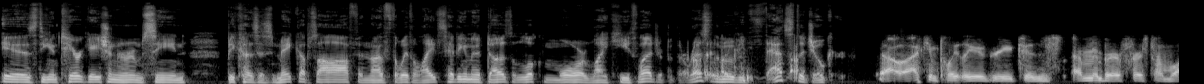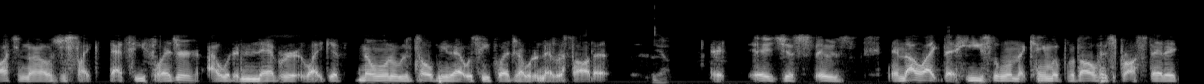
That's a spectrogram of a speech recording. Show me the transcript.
is the interrogation room scene because his makeup's off and the, the way the light's hitting him, it does look more like Heath Ledger. But the rest of the movie, that's the Joker. Oh, I completely agree because I remember first time watching that, I was just like, "That's Heath Ledger." I would have never like if no one would have told me that was Heath Ledger, I would have never thought it. Yeah. It it's just it was, and I like that he's the one that came up with all his prosthetic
